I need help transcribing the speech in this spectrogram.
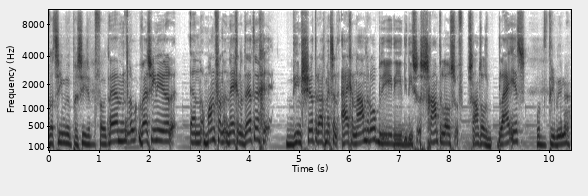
Wat, zien we precies op de foto? Ehm, wij zien hier een man van 39 die een shirt draagt met zijn eigen naam erop. Die, die, die, die schaamteloos, schaamteloos blij is. Op de tribune.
